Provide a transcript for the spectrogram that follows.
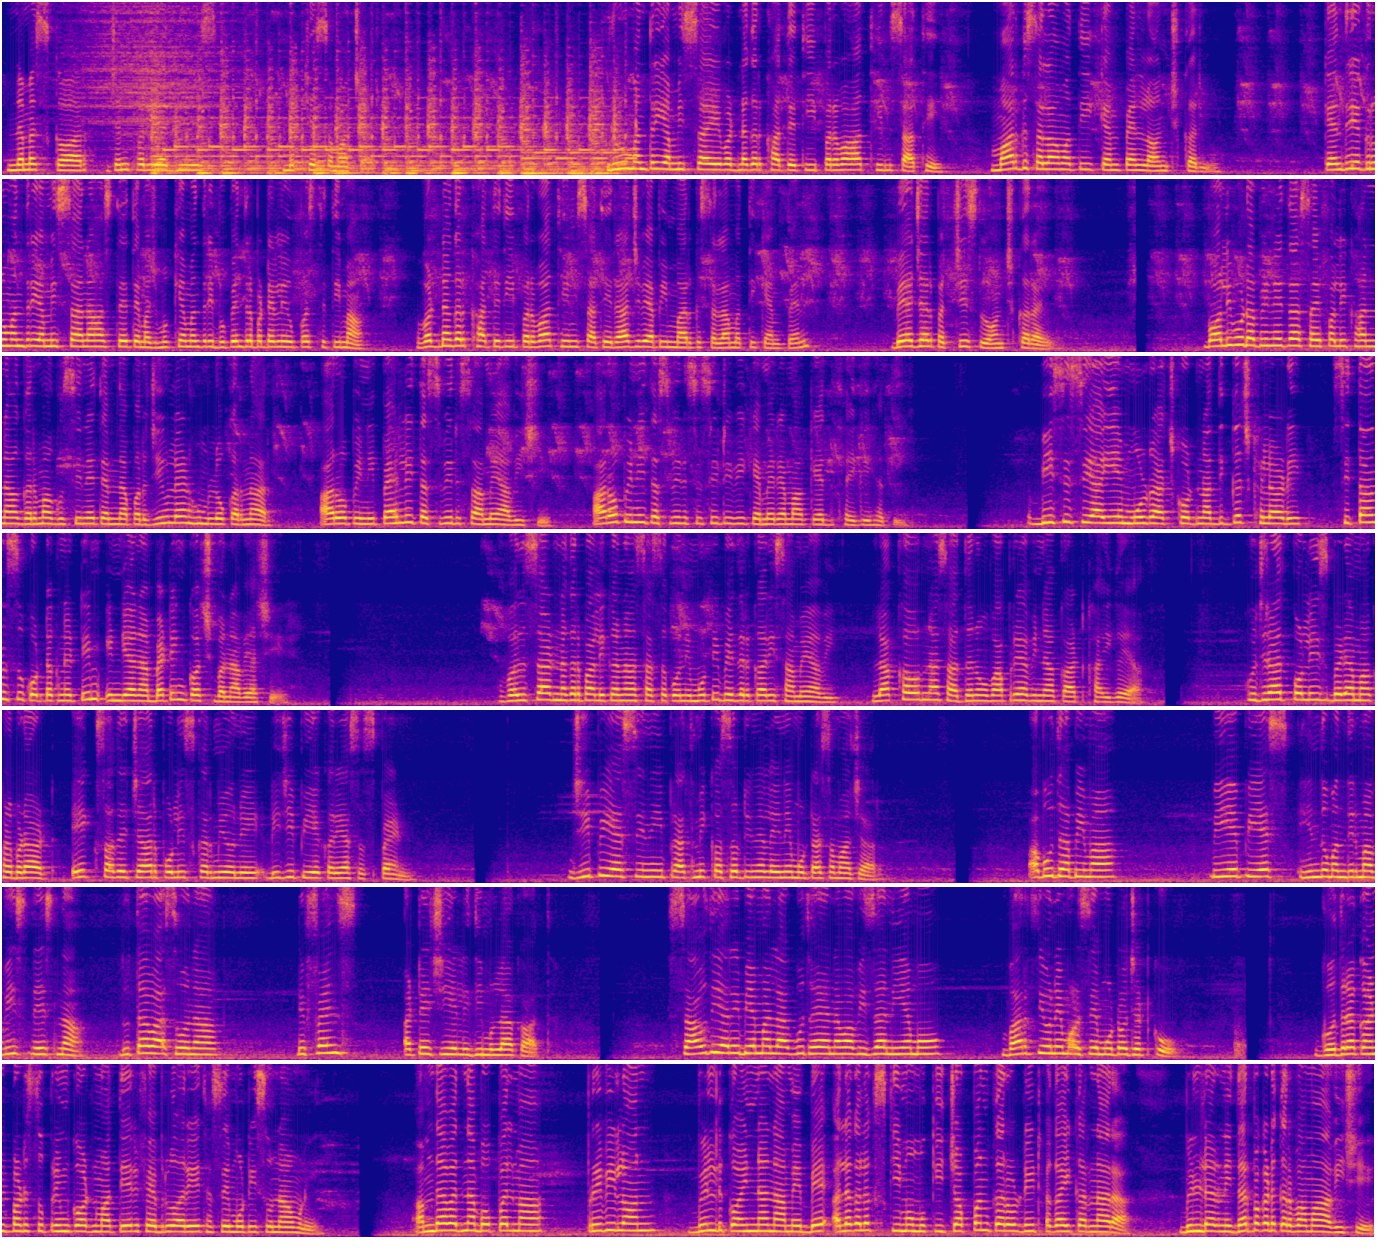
નમસ્કાર, જનફરિયાદ ન્યૂઝ, મુખ્ય સમાચાર. ગૃહમંત્રી અમિત શાહે વડનગર ખાતેથી પ્રવાહ થીમ સાથે માર્ગ સલામતી કેમ્પેન લોન્ચ કર્યું. કેન્દ્રીય ગૃહમંત્રી અમિત શાહના હસ્તે તેમજ મુખ્યમંત્રી ભૂપેન્દ્ર પટેલની ઉપસ્થિતિમાં વડનગર ખાતેથી પરવા થીમ સાથે રાજવ્યાપી માર્ગ સલામતી કેમ્પેન બે હજાર પચીસ લોન્ચ કરાયું. બોલિવૂડ અભિનેતા સૈફ અલી ખાનના ઘરમાં ઘૂસીને તેમના પર જીવલેણ હુમલો કરનાર આરોપીની પહેલી તસવીર સામે આવી છે. આરોપીની તસવીર સીસીટીવી કેમેરામાં કેદ થઈ ગઈ હતી. બીસીસીઆઈએ મૂળ રાજકોટના દિગ્ગજ ખેલાડી સિતાંશુ કોટકને ટીમ ઇન્ડિયાના બેટિંગ કોચ બનાવ્યા છે. વલસાડ નગરપાલિકાના શાસકોની મોટી બેદરકારી સામે આવી. લાખોના સાધનો વાપર્યા વિના કાટ ખાઈ ગયા. ગુજરાત પોલીસ બેડામાં ખળભળાટ. એક સાથે ચાર પોલીસ કર્મીઓને ડીજીપીએ કર્યા સસ્પેન્ડ. જીપીએસસીની પ્રાથમિક કસોટીને લઈને મોટા સમાચાર. અબુધાબીમાં બીએપીએસ હિન્દુ મંદિરમાં વીસ દેશના દૂતાવાસોના ડિફેન્સ અટેચીએ લીધી મુલાકાત. સાઉદી અરેબિયામાં લાગુ થયા નવા વિઝા નિયમો, ભારતીયોને મળશે મોટો ઝટકો. ગોધરાકાંડ પણ સુપ્રીમ કોર્ટમાં તેર ફેબ્રુઆરીએ થશે મોટી સુનાવણી. અમદાવાદના બોપલમાં પ્રિવિલોન બિલ્ડકોઇનના નામે બે અલગ અલગ સ્કીમો મૂકી ચોપન કરોડની ઠગાઈ કરનારા બિલ્ડરની ધરપકડ કરવામાં આવી છે.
